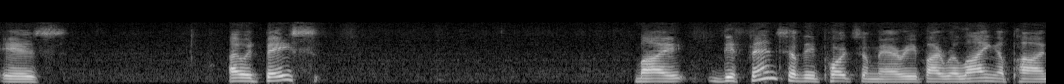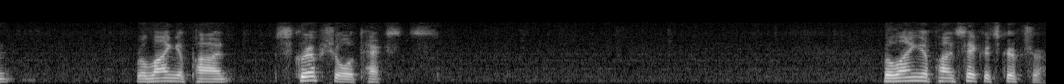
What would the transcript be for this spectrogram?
is I would base my defense of the importance of Mary by relying upon relying upon scriptural texts. Relying upon sacred scripture.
